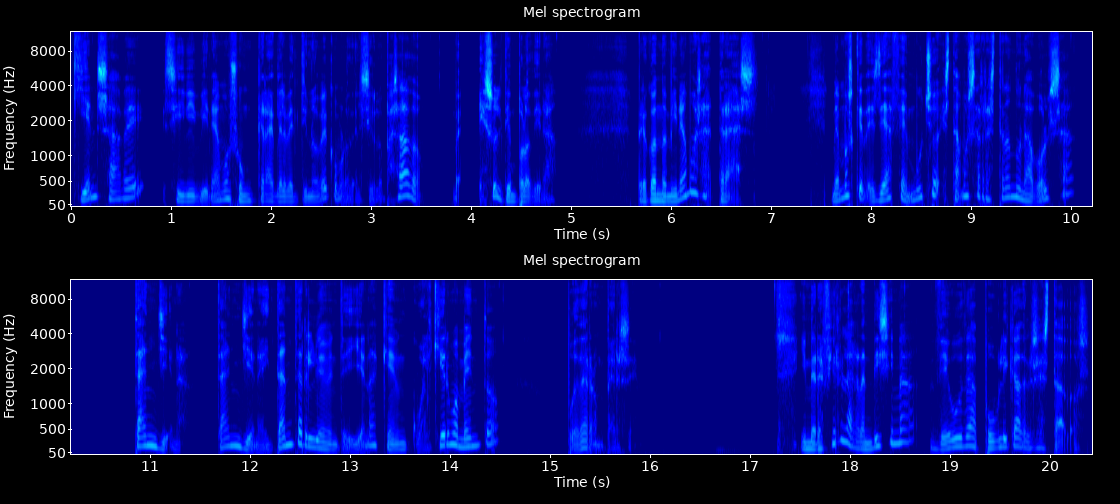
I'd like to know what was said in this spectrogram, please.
quién sabe si viviremos un crack del 29 como lo del siglo pasado. eso el tiempo lo dirá. Pero cuando miramos atrás, vemos que desde hace mucho estamos arrastrando una bolsa tan llena, tan llena y tan terriblemente llena que en cualquier momento puede romperse. Y me refiero a la grandísima deuda pública de los estados.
